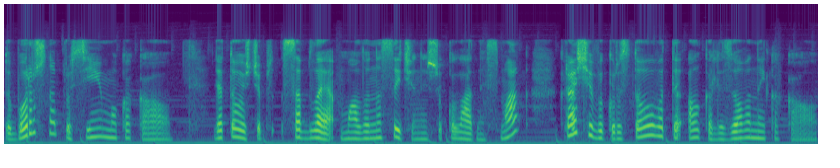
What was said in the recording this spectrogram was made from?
До борошна просіємо какао. Для того, щоб сабле мало насичений шоколадний смак, краще використовувати алкалізований какао.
